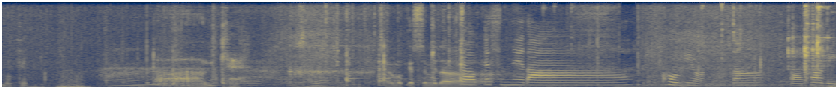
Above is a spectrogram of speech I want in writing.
이렇게 딱 이렇게. 잘 먹겠습니다. 잘 먹겠습니다. 고기 먼저 와사비.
